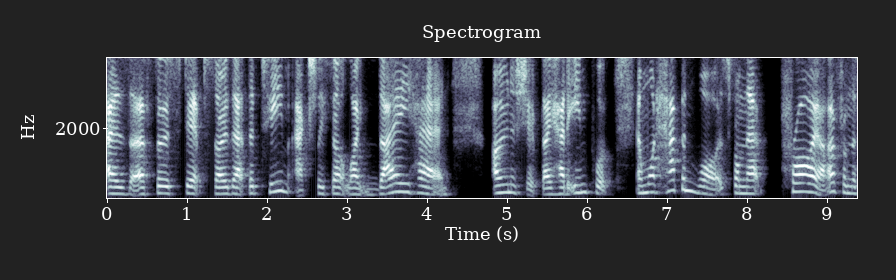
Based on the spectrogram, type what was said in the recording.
as a first step so that the team actually felt like they had ownership, they had input. And what happened was from that prior, from the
